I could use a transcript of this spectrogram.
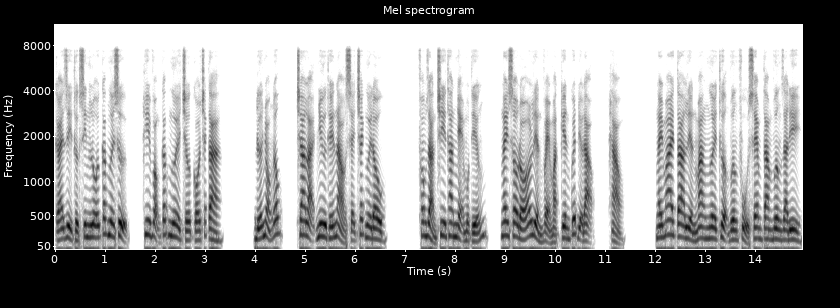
cái gì thực xin lỗi các ngươi sự, hy vọng các ngươi chớ có trách ta. Đứa nhỏ ngốc, cha lại như thế nào sẽ trách ngươi đâu. Phong giản chi than nhẹ một tiếng, ngay sau đó liền vẻ mặt kiên quyết địa đạo, hảo. Ngày mai ta liền mang ngươi thượng vương phủ xem tam vương ra đi.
